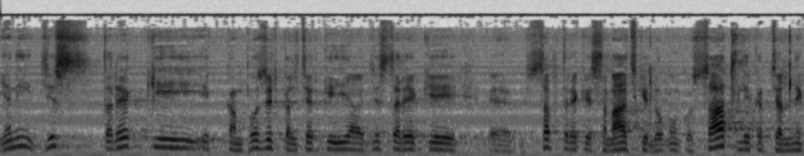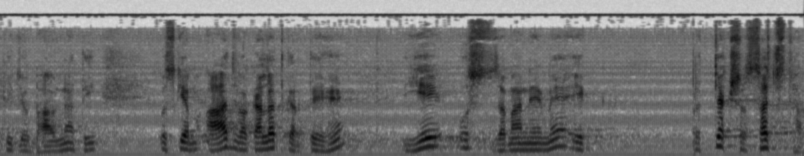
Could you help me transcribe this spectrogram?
यानी जिस तरह की एक कंपोजिट कल्चर की या जिस तरह के सब तरह के समाज के लोगों को साथ लेकर चलने की जो भावना थी, उसकी हम आज वकालत करते हैं, ये उस जमाने में एक प्रत्यक्ष सच था।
